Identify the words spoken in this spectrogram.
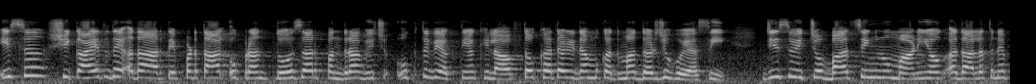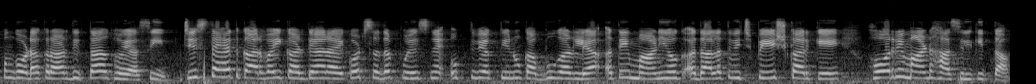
ਇਸ ਸ਼ਿਕਾਇਤ ਦੇ ਆਧਾਰ ਤੇ ਪੜਤਾਲ ਉਪਰੰਤ 2015 ਵਿੱਚ ਉਕਤ ਵਿਅਕਤੀਆਂ ਖਿਲਾਫ ਧੋਖਾਧੜੀ ਦਾ ਮੁਕੱਦਮਾ ਦਰਜ ਹੋਇਆ ਸੀ, ਜਿਸ ਵਿੱਚੋਂ ਬਾਦ ਸਿੰਘ ਨੂੰ ਮਾਣਯੋਗ ਅਦਾਲਤ ਨੇ ਭੰਗੋੜਾ ਕਰਾਰ ਦਿੱਤਾ ਹੋਇਆ ਸੀ। ਜਿਸ ਤਹਿਤ ਕਾਰਵਾਈ ਕਰਦਿਆਂ ਰਾਏਕੋਟ ਸਦਰ ਪੁਲਿਸ ਨੇ ਉਕਤ ਵਿਅਕਤੀ ਨੂੰ ਕਾਬੂ ਕਰ ਲਿਆ ਅਤੇ ਮਾਣਯੋਗ ਅਦਾਲਤ ਵਿੱਚ ਪੇਸ਼ ਕਰਕੇ ਹੋਰ ਰਿਮਾਂਡ ਹਾਸਿਲ ਕੀਤਾ।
